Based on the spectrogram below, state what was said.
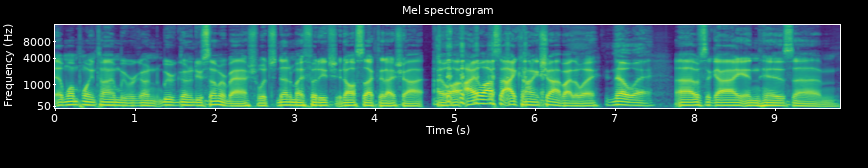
at one point in time we were going we were going to do Summer Bash, which none of my footage it all sucked that I shot. I, lo- I lost the iconic shot by the way. no way Uh, it was the guy in his um,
